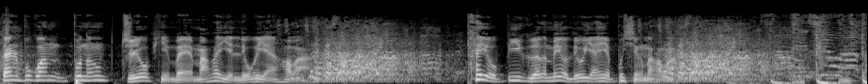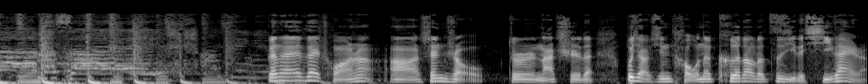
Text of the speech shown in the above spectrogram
但是不光不能只有品位，麻烦也留个言好吧？太有逼格了，没有留言也不行的好吧？刚才在床上啊，伸手。就是拿吃的，不小心头呢磕到了自己的膝盖上，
